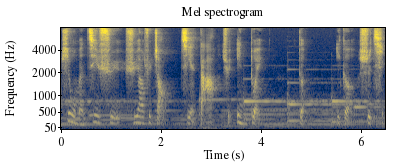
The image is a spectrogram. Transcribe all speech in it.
是我们继续需要去找解答、去应对的一个事情。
